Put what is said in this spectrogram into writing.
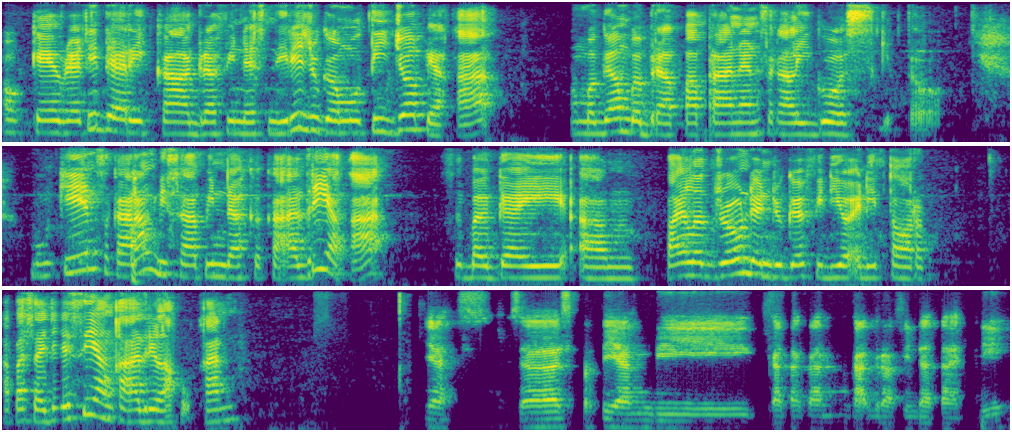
Oke, berarti dari Kak Gravinda sendiri juga multi job ya Kak? Memegang beberapa peranan sekaligus gitu. Mungkin sekarang bisa pindah ke Kak Adri ya Kak, sebagai um, pilot drone dan juga video editor. Apa saja sih yang Kak Adri lakukan? Ya, seperti yang dikatakan Kak Gravinda tadi,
